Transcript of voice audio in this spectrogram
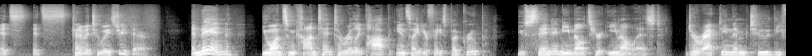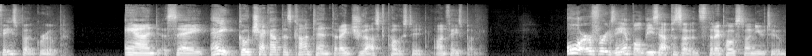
It's it's kind of a two-way street there. And then you want some content to really pop inside your Facebook group, you send an email to your email list directing them to the Facebook group and say, hey, go check out this content that I just posted on Facebook. Or, for example, these episodes that I post on YouTube.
